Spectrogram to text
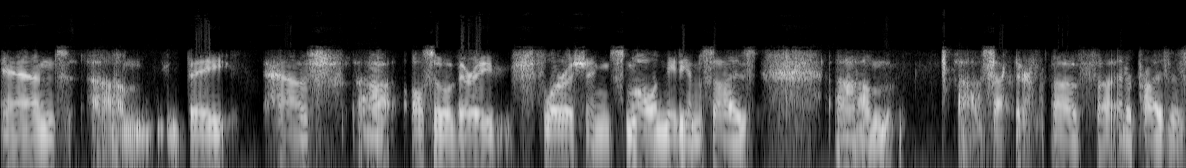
and um, they have uh, also a very flourishing small and medium sized um, uh, sector of uh, enterprises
